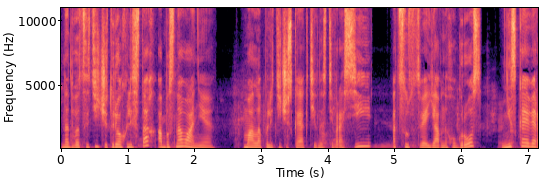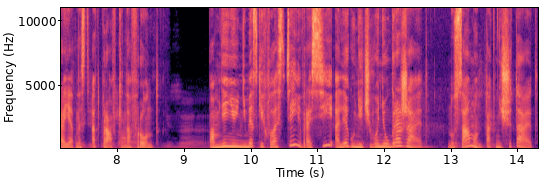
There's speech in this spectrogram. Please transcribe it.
На 24 листах обоснование – мало политической активности в России, отсутствие явных угроз, низкая вероятность отправки на фронт. По мнению немецких властей, в России Олегу ничего не угрожает, но сам он так не считает.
